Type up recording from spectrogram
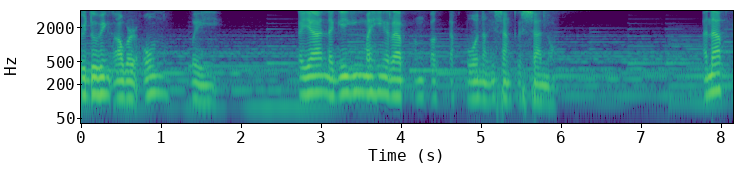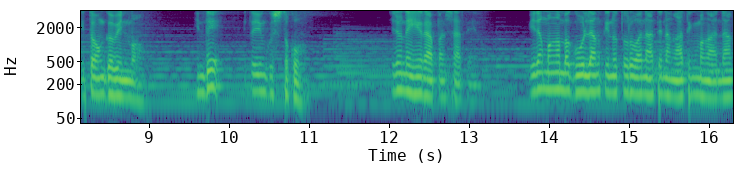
we're doing our own way. Kaya nagiging mahirap ang pagtakbo ng isang Kristiyano. Anak, ito ang gawin mo. Hindi, ito yung gusto ko. Sinong nahihirapan sa atin? Bilang mga magulang, tinuturuan natin ang ating mga anak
